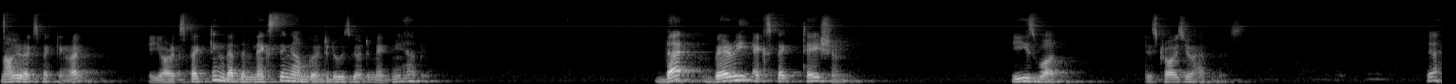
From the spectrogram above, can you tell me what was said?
Now you're expecting, right? You're expecting that the next thing I'm going to do is going to make me happy. That very expectation is what destroys your happiness. Yeah.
